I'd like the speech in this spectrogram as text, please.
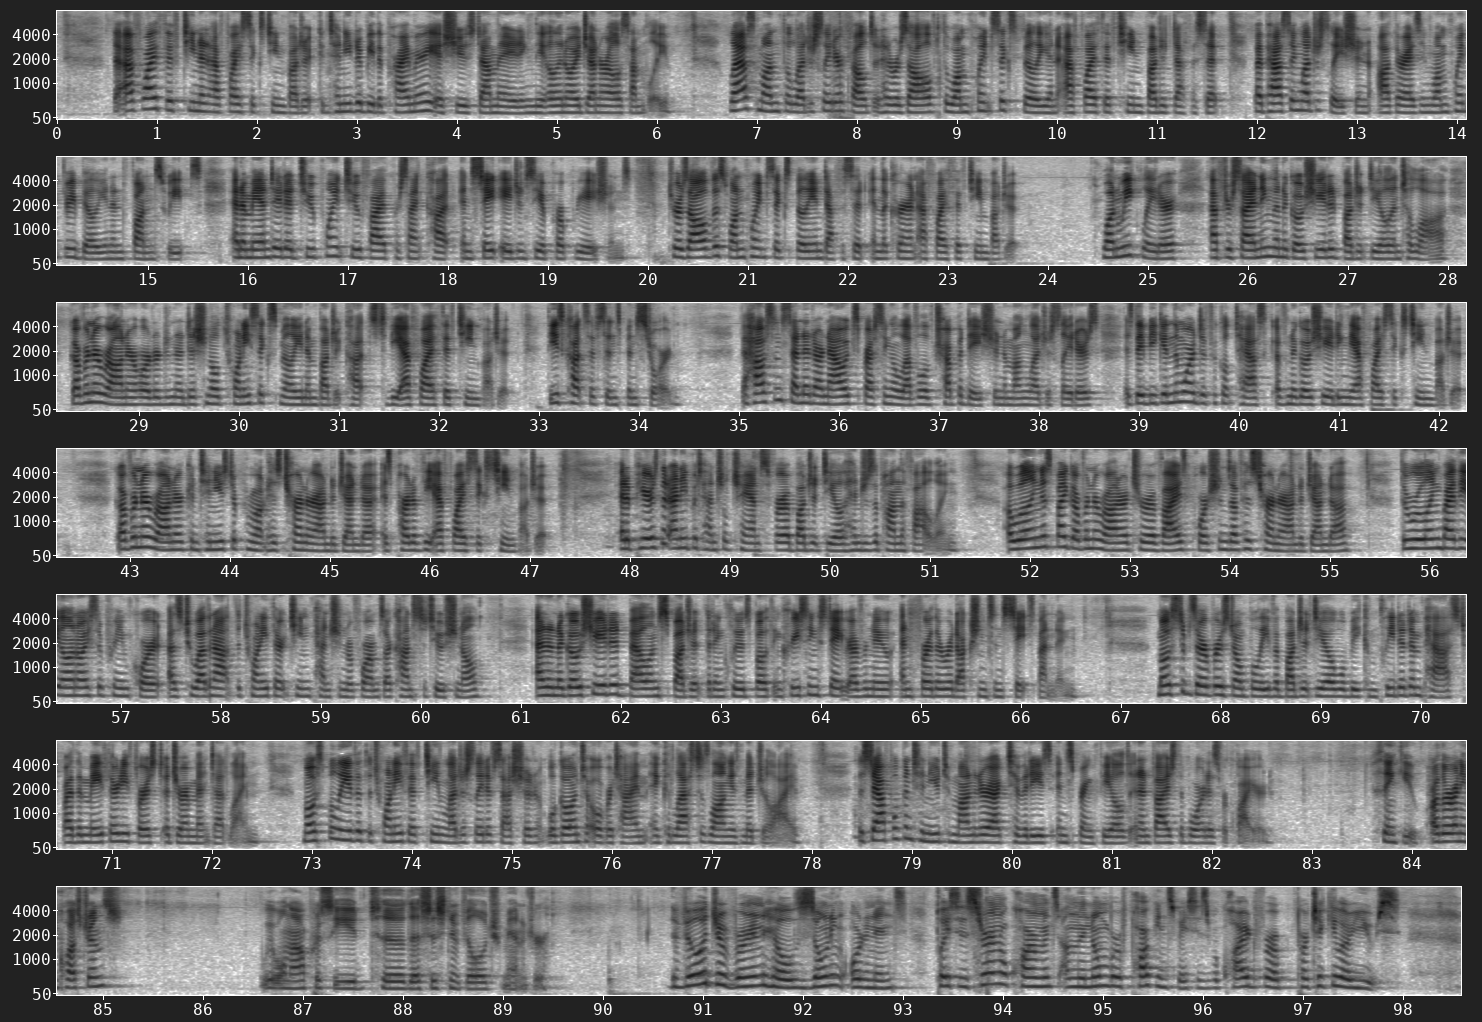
The FY15 and FY16 budget continue to be the primary issues dominating the Illinois General Assembly. Last month, the legislature felt it had resolved the 1.6 billion FY15 budget deficit by passing legislation authorizing 1.3 billion in fund sweeps and a mandated 2.25% cut in state agency appropriations to resolve this 1.6 billion deficit in the current FY15 budget. One week later, after signing the negotiated budget deal into law, Governor Rauner ordered an additional 26 million in budget cuts to the FY15 budget. These cuts have since been stored. The House and Senate are now expressing a level of trepidation among legislators as they begin the more difficult task of negotiating the FY16 budget. Governor Rauner continues to promote his turnaround agenda as part of the FY16 budget. It appears that any potential chance for a budget deal hinges upon the following a willingness by Governor Rauner to revise portions of his turnaround agenda, the ruling by the Illinois Supreme Court as to whether or not the 2013 pension reforms are constitutional, and a negotiated, balanced budget that includes both increasing state revenue and further reductions in state spending. Most observers don't believe a budget deal will be completed and passed by the May 31st adjournment deadline. Most believe that the 2015 legislative session will go into overtime and could last as long as mid July. The staff will continue to monitor activities in Springfield and advise the board as required. Thank you. Are there any questions? We will now proceed to the Assistant Village Manager. The Village of Vernon Hills zoning ordinance places certain requirements on the number of parking spaces required for a particular use.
